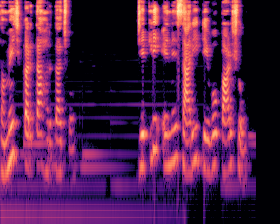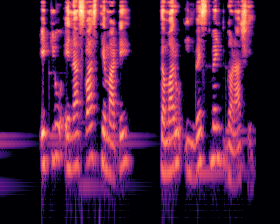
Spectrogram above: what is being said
તમે જ કરતા હરતા છો. જેટલી એને સારી ટેવો પાડશો, એટલું એના સ્વાસ્થ્ય માટે તમારું ઇન્વેસ્ટમેન્ટ ગણાશે.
